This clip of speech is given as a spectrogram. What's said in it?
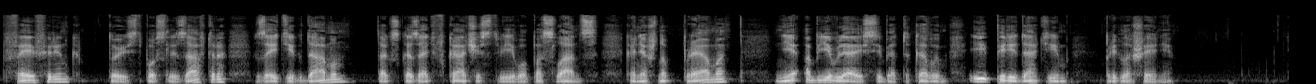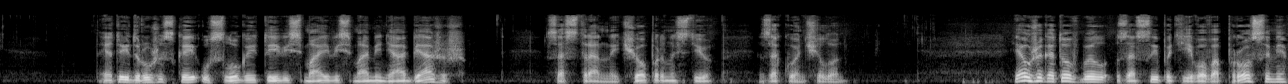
в Фейферинг, то есть послезавтра, зайти к дамам, так сказать, в качестве его посланца, конечно, прямо, не объявляя себя таковым, и передать им приглашение. Этой дружеской услугой ты весьма и весьма меня обяжешь. Со странной чопорностью закончил он. Я уже готов был засыпать его вопросами,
